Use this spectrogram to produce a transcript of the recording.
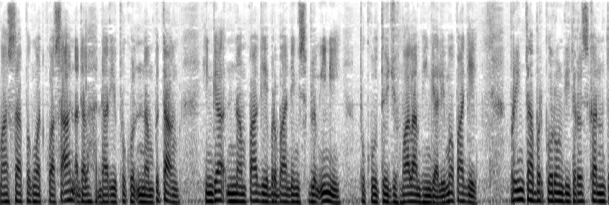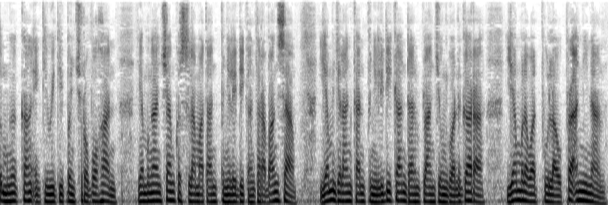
masa penguatkuasaan adalah dari pukul 6 petang hingga 6 pagi berbanding sebelum ini, pukul 7 malam hingga 5 pagi. Perintah berkurung diteruskan untuk mengekang aktiviti pencerobohan yang mengancam keselamatan penyelidik antarabangsa yang menjalankan penyelidikan dan pelancong luar negara yang melawat pulau Peraninan.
